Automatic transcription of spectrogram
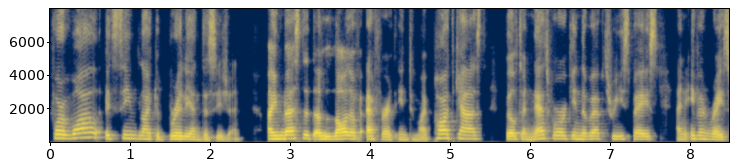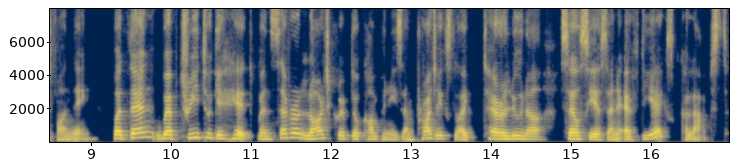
For a while, it seemed like a brilliant decision. I invested a lot of effort into my podcast, built a network in the Web3 space, and even raised funding. But then Web3 took a hit when several large crypto companies and projects like Terra Luna, Celsius, and FTX collapsed.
